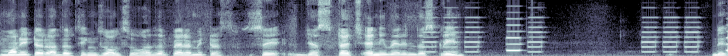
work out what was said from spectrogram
monitor other things also other parameters. Say just touch anywhere in the screen. This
